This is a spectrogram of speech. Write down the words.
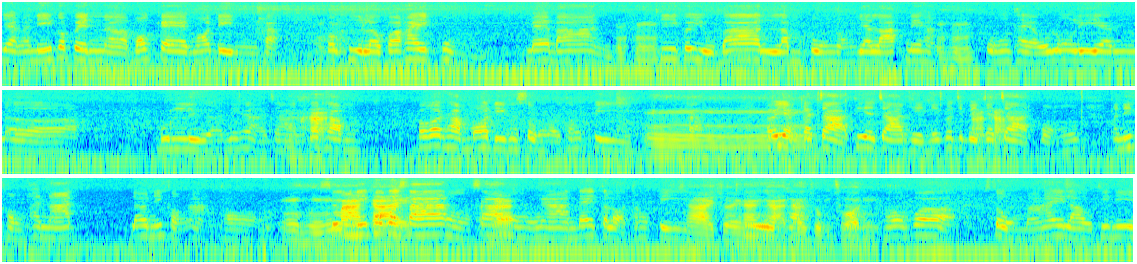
อย่างอันนี้ก็เป็นเอ่อหม้อแกงหม้อดินค่ะ ก็คือเราก็ให้กลุ่มแม่บ้านอือฮึที่ก็อยู่บ้านลำพุงหนองยะลักเนี่ยค่ะอือฮึตรงแถวโรงเรียนเอ่อบุญเหลือนี่ค่ะอาจารย์ครัก็บทำ เขาก็ทำหม้อดินส่งเราทั้งปีอืม ค่ะแล้วอย่างกระจาดที่อาจารย์เห็นนี่ก็จะเป็นอ่ากระจาดของอันนี้ของพนัสแล้วอันนี้ของอ่างทองอื้อหือซึ่งมาอันนี้ไกลเขาก็สร้างสร้างฮะงานได้ตลอดทั้งปีใช่ช่วยงานงานคือให้ชุมชนค่ะเขาก็ส่งมาให้เราที่นี่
